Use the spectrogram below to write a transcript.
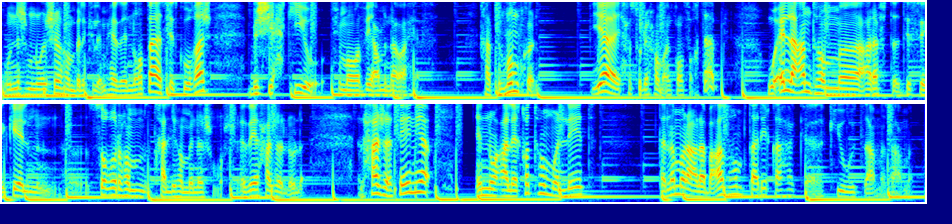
ونجم نوجههم بالكلام هذا ils n'ont pas ce courage باش يحكيو في مواضيع من هذا خاطر ممكن يا يحسوا روحهم inconfortables وإلا عندهم آه، عرفت séquelles من صغرهم تخليهم ما ينجموش. هذه الحاجة الأولى. الحاجة الثانية إنه علاقتهم ولات تنمر على بعضهم بطريقة هكا cute زعما زعما.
